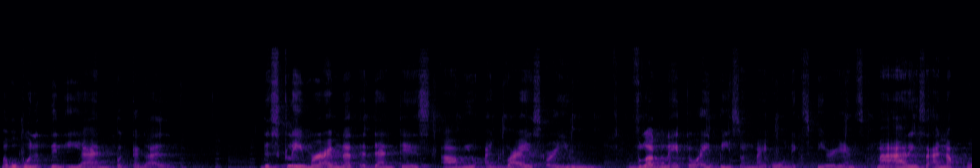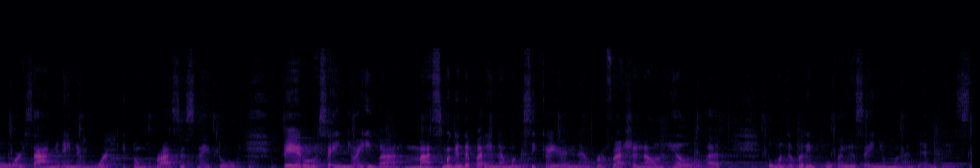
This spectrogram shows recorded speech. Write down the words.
Mabubunot din iyan pagtagal. Disclaimer, I'm not a dentist. Um, yung advice or yung vlog na ito ay based on my own experience. Maaring sa anak ko or sa amin ay nag-work itong process na ito pero sa inyo ay iba, mas maganda pa rin na magsik kayo ng professional help at pumunta pa rin po kayo sa inyong mga dentist.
